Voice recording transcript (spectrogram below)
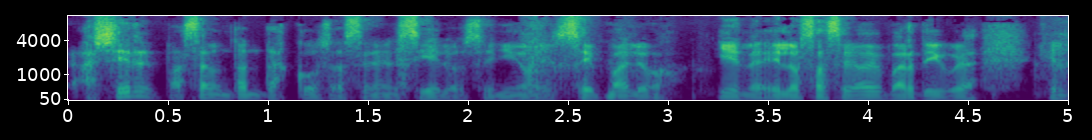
ayer pasaron tantas cosas en el cielo, señor, sépalo, y en, en los aceleradores de partículas. El,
